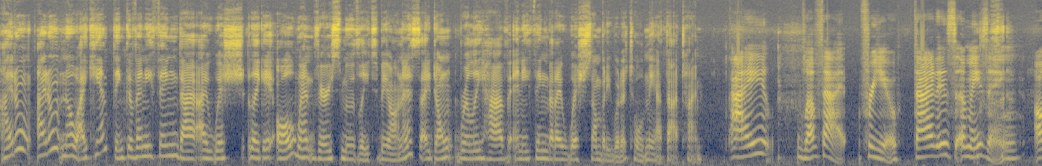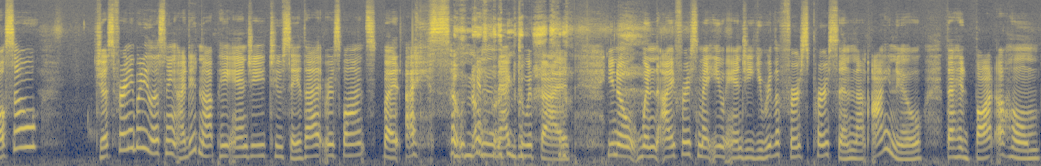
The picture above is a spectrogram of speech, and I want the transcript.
I don't I don't know. I can't think of anything that I wish like it all went very smoothly to be honest. I don't really have anything that I wish somebody would have told me at that time. I love that for you. That is amazing. Also, just for anybody listening, I did not pay Angie to say that response, but I so No, connect no. with that. You know, when I first met you, Angie, you were the first person that I knew that had bought a home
